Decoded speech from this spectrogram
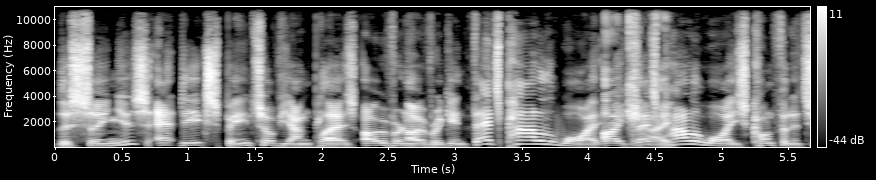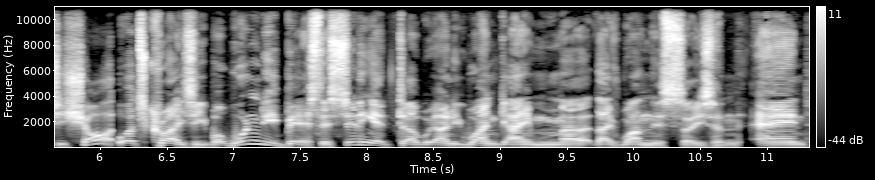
the seniors at the expense of young players over and over again. That's part of the why. Okay. That's part of the why his confidence is shot. Well, it's crazy, but wouldn't he best? They're sitting at uh, only one game uh, they've won this season, and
